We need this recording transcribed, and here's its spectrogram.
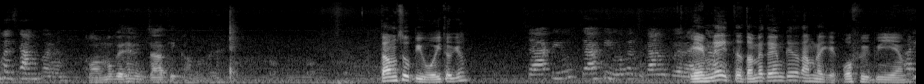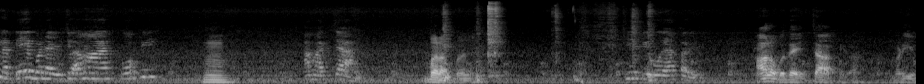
મગજ કામ કરે. કોણ મગજ છે ને? ચાથી કામ કરે. તમે શું પીવો? હોય તો પી કામ કરે. એમ નહીં તો તમે તો એમ કહેતા હતા હમણાં કે કોફી પીએ એમ. એટલે બે બનાવી છે. આમાં કોફી હમ. આમાં ચા. બરાબર. છે જે પીવું હોય આ હાલો બધા ચા પીવા. મળીએ.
